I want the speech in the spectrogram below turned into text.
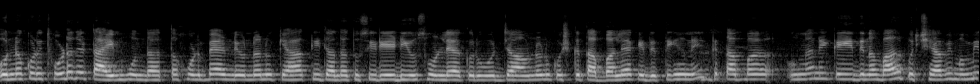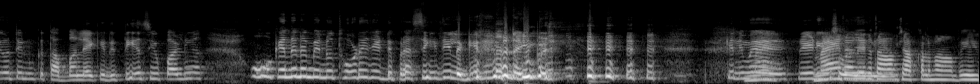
ਉਹਨਾਂ ਕੋਲੇ ਥੋੜਾ ਜਿਹਾ ਟਾਈਮ ਹੁੰਦਾ ਤਾਂ ਹੁਣ ਭੈਣ ਨੇ ਉਹਨਾਂ ਨੂੰ ਕਿਹਾ ਕਿ ਜਾਂ ਤਾਂ ਤੁਸੀਂ ਰੇਡੀਓ ਸੁਣ ਲਿਆ ਕਰੋ ਜਾਂ ਉਹਨਾਂ ਨੂੰ ਕੁਝ ਕਿਤਾਬਾਂ ਲਿਆ ਕੇ ਦਿੱਤੀਆਂ ਨੇ। ਕਿਤਾਬਾਂ ਉਹਨਾਂ ਨੇ ਕਈ ਦਿਨਾਂ ਬਾਅਦ ਪੁੱਛਿਆ ਵੀ ਮੰਮੀ ਉਹ ਤੈਨੂੰ ਕਿਤਾਬਾਂ ਲੈ ਕੇ ਦਿੱਤੀ ਅਸੀਂ ਉਹ ਪੜ੍ਹ ਲਈਆਂ। ਉਹ ਕਹਿੰਦੇ ਨੇ ਮੈਨੂੰ ਥੋੜੇ ਜਿਹੇ ਡਿਪਰੈਸਿੰਗ ਜੀ ਲੱਗੇ ਵੀ ਮੈਂ ਨਹੀਂ ਪੜ੍ਹੀ। ਕਿ ਮੈਂ ਰੇਡੀਓ ਮੈਂ ਸੁਣ ਲੈਂਦੀ ਕਿਤਾਬ ਚੱਕ ਲਵਾਂ ਵੀ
